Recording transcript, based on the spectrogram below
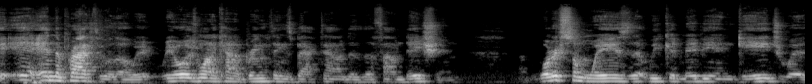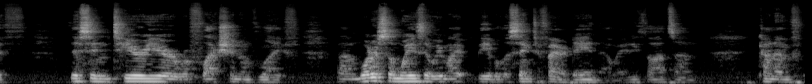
in the practical though we, we always want to kind of bring things back down to the foundation. What are some ways that we could maybe engage with this interior reflection of life? Um, what are some ways that we might be able to sanctify our day in that way? Any thoughts on kind of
